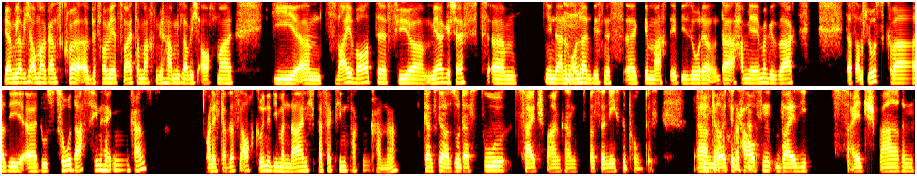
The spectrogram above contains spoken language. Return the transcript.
Wir haben, glaube ich, auch mal ganz kurz, äh, bevor wir jetzt weitermachen, wir haben, glaube ich, auch mal die ähm, zwei Worte für mehr Geschäft ähm, in deinem Mhm. Online-Business äh, gemacht, Episode. Und da haben wir immer gesagt, dass am Schluss quasi äh, du so das hinhängen kannst. Und ich glaube, das sind auch Gründe, die man da eigentlich perfekt hinpacken kann. Ne? Ganz genau, so dass du Zeit sparen kannst, was der nächste Punkt ist. Ähm, Genau. Leute kaufen, weil sie Zeit sparen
